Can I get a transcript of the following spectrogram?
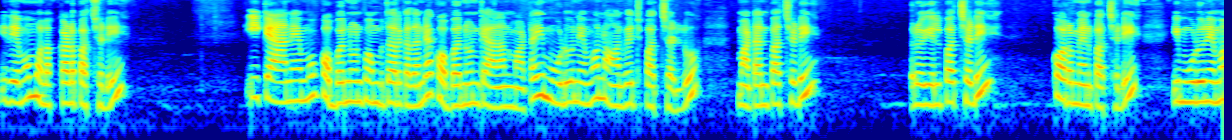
ఇదేమో ములక్కాడ పచ్చడి. ఈ క్యాన్ ఏమో కొబ్బరి నూనె పంపుతారు కదండి ఆ కొబ్బరి నూనె క్యాన్ అనమాట ఈ మూడునేమో నాన్ వెజ్ పచ్చళ్ళు మటన్ పచ్చడి రొయ్యల పచ్చడి కొరమేన పచ్చడి. ఈ మూడునేమో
